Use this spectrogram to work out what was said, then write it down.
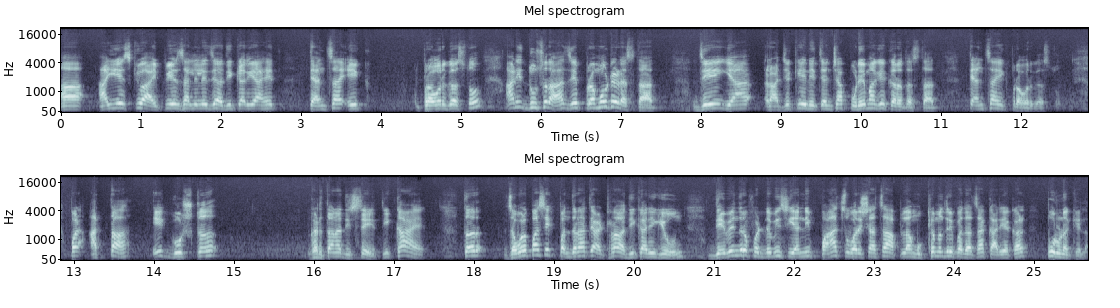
आय एस किंवा आय पी एस झालेले जे अधिकारी आहेत त्यांचा एक प्रवर्ग असतो. आणि दुसरा जे प्रमोटेड असतात जे या राजकीय नेत्यांच्या पुढे मागे करत असतात त्यांचा एक प्रवर्ग असतो. पण आत्ता एक गोष्ट घडताना दिसते ती काय? तर जवळपास एक पंधरा ते अठरा अधिकारी घेऊन देवेंद्र फडणवीस यांनी पाच वर्षाचा आपला मुख्यमंत्रीपदाचा कार्यकाळ पूर्ण केला.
